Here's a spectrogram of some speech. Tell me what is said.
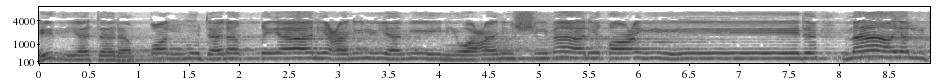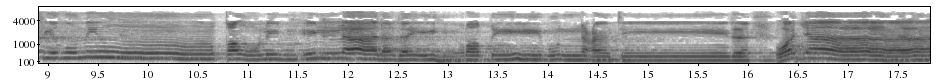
إذ يتلقى المتلقيان عن اليمين وعن الشمال قعيد. ما يلفظ من قول إلا لديه رقيب عتيد. وجاءت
